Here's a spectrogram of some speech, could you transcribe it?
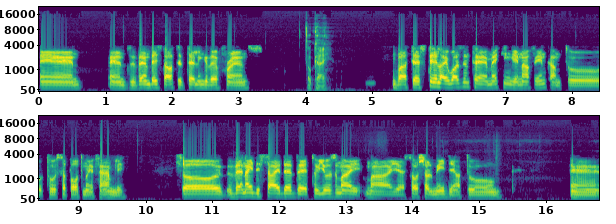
and and then they started telling their friends. Okay. But uh, still, I wasn't uh, making enough income to to support my family. So then I decided uh, to use my my uh, social media to uh,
